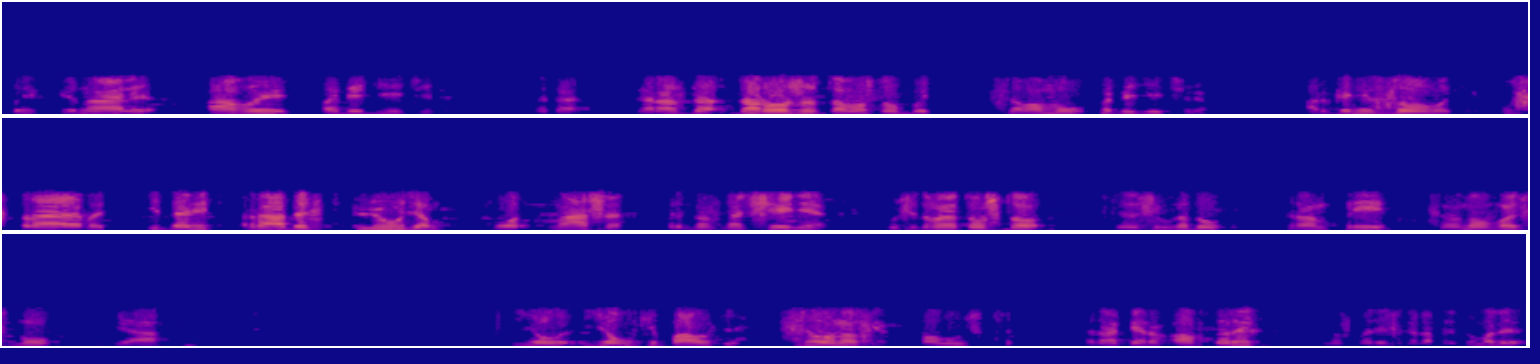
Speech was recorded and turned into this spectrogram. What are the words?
вы в финале, а вы победители. Это гораздо дороже того, чтобы быть самому победителем. Организовывать, устраивать и дарить радость людям. Вот наше предназначение. Учитывая то, что в следующем году гран-при все равно возьму я. Елки-палки. Все у нас получится. Это во-первых. А во-вторых, мы, смотрите, когда придумали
